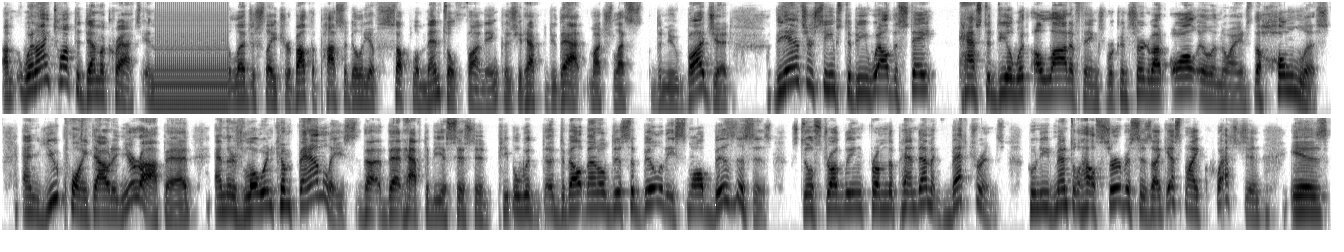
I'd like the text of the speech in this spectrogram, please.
Um, when I talk to Democrats in the legislature about the possibility of supplemental funding, because you'd have to do that, much less the new budget, the answer seems to be well, the state has to deal with a lot of things. We're concerned about all Illinoisans, the homeless. And you point out in your op ed, and there's low income families that, that have to be assisted, people with uh, developmental disabilities, small businesses still struggling from the pandemic, veterans who need mental health services. I guess my question is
